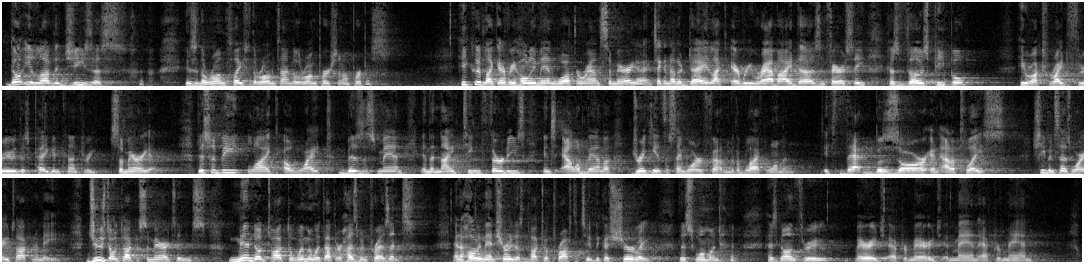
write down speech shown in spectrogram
Don't you love that Jesus is in the wrong place at the wrong time with the wrong person on purpose? He could, like every holy man, walk around Samaria and take another day, like every rabbi does and Pharisee, because those people, he walks right through this pagan country, Samaria. This would be like a white businessman in the 1930s in Alabama drinking at the same water fountain with a black woman. It's that bizarre and out of place. She even says, Why are you talking to me? Jews don't talk to Samaritans. Men don't talk to women without their husband present. And a holy man surely doesn't talk to a prostitute because surely this woman has gone through marriage after marriage and man after man.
